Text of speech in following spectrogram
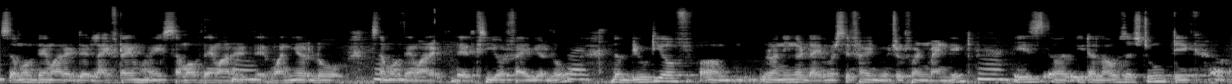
Some of them are at their lifetime high, some of them are at their one year low, some of them are at their three or five year low. Right. The beauty of um, running a diversified mutual fund mandate is uh, it allows us to take uh,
